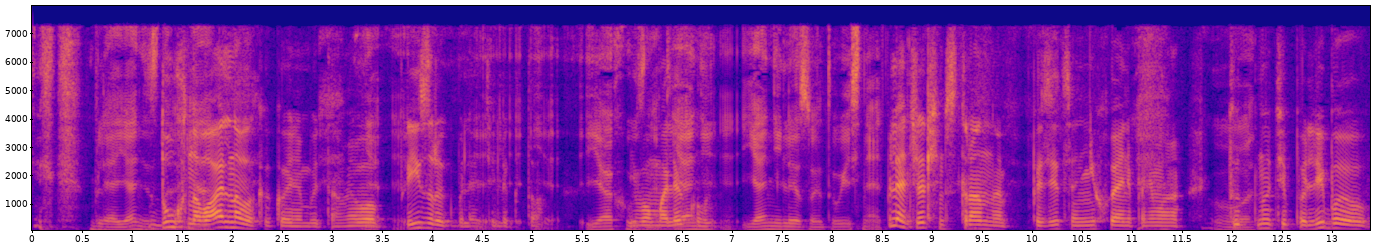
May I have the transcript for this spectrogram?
Бля, я не знаю. Дух я... Навального какой-нибудь там, его я... призрак, блядь, или кто? Я, я хуй Его молекула. Я не, я не лезу это выяснять. Блядь, очень странная позиция, нихуя не понимаю. Вот. Тут, ну, типа, либо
